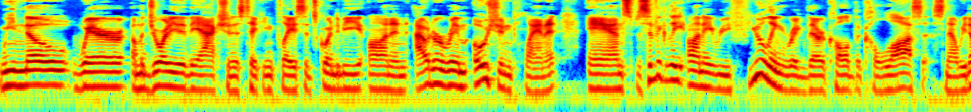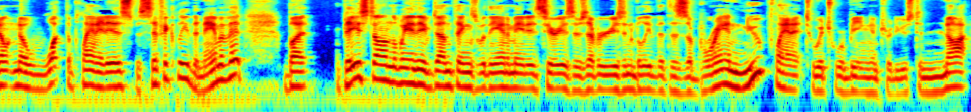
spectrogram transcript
we know where a majority of the action is taking place. It's going to be on an outer rim ocean planet and specifically on a refueling rig there called the Colossus. Now, we don't know what the planet is specifically, the name of it, but based on the way they've done things with the animated series, there's every reason to believe that this is a brand new planet to which we're being introduced and not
